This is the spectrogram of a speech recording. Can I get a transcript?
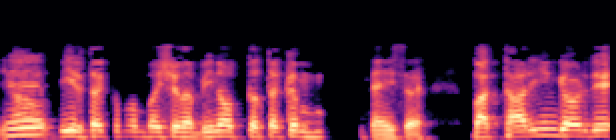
ya e... bir takımın başına bir notta takım neyse. Bak tarihin gördüğü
